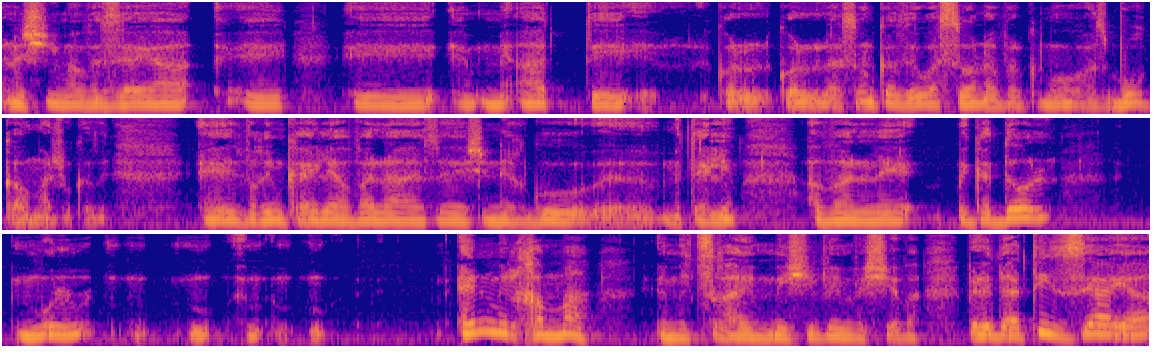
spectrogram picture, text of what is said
אנשים, אבל זה היה אה, אה, מעט, אה, כל, כל אסון כזה הוא אסון, אבל כמו אסבורקה או משהו כזה, אה, דברים כאלה, אבל זה שנהרגו אה, מטיילים, אבל אה, בגדול, מול, אין מלחמה מצרים מ-77, ולדעתי זה היה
